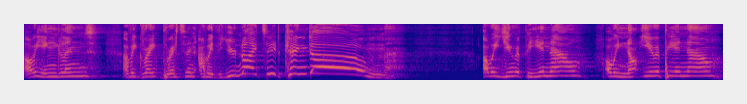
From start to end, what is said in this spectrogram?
Are we England? Are we Great Britain? Are we the United Kingdom? Are we European now? Are we not European now?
